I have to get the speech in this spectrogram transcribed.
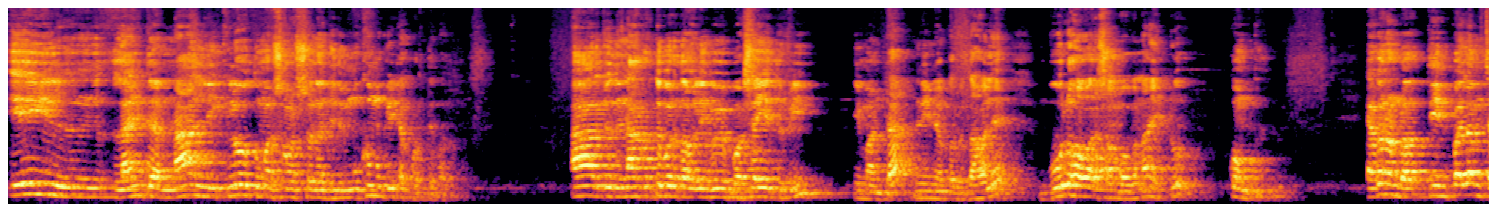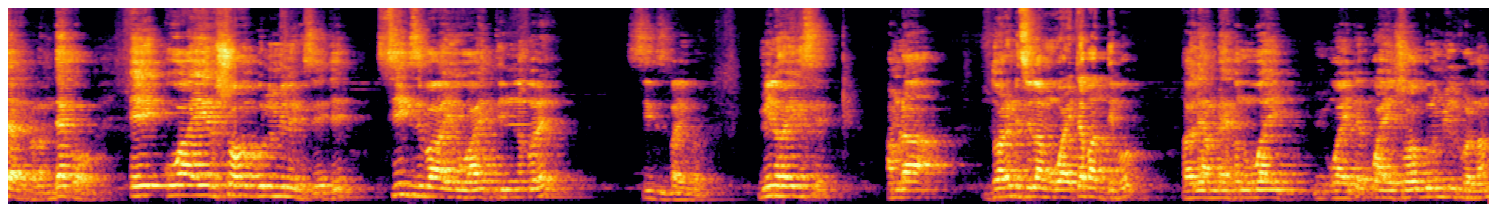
এই লাইনটা না লিখলেও তোমার সমস্যা না যদি মুখোমুখি এটা করতে পারো। আর যদি না করতে পারো তাহলে এইভাবে বসাইয়ে তুমি এই মানটা নির্ণয় করবে। তাহলে ভুল হওয়ার সম্ভাবনা একটু কম থাকবে। এখন আমরা তিন পেলাম চার পেলাম দেখো, এই ওয়াই এর সহগগুলো মিলে গেছে। এই যে সিক্স বাই ওয়াই তিন নম্বরে সিক্স বাই ওয়াই। মিল হয়ে গেছে। আমরা ধরে নিয়েছিলাম ওয়াইটা বাদ দিব। তাহলে আমরা এখন ওয়াই, ওয়াইটা, ওয়াই সহগগুলো মিল করলাম।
